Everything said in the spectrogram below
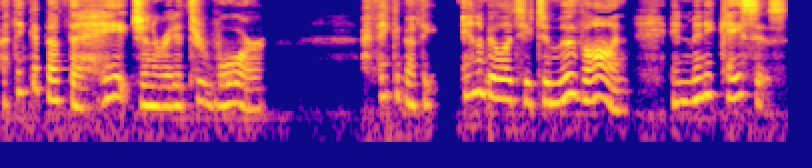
I think about the hate generated through war. I think about the inability to move on in many cases.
